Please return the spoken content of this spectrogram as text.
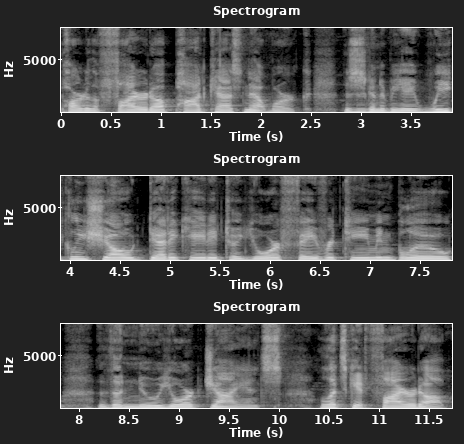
part of the Fired Up Podcast Network. This is going to be a weekly show dedicated to your favorite team in blue, the New York Giants. Let's get fired up.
